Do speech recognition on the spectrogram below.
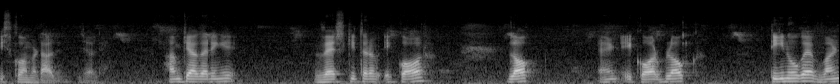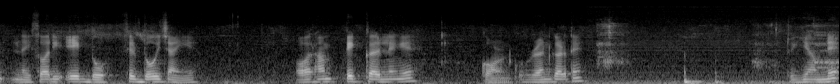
इसको हम हटा दें चले हम क्या करेंगे? वेस्ट की तरफ़ एक और ब्लॉक एंड एक और ब्लॉक तीन हो गए वन नहीं सॉरी एक, दो, सिर्फ़ दो ही चाहिए। और हम पिक कर लेंगे कॉर्न को। रन करते हैं। तो ये हमने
